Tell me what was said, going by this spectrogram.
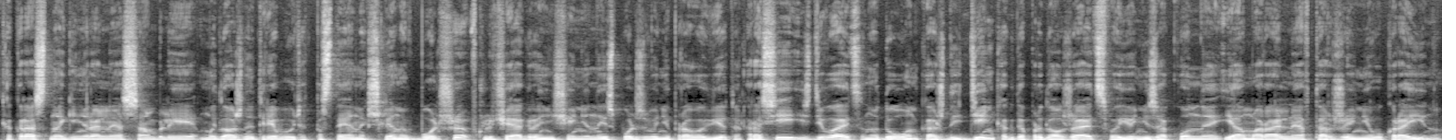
как раз на Генеральной Ассамблее мы должны требовать от постоянных членов больше, включая ограничения на использование права вето. Россия издевается над ООН каждый день, когда продолжает свое незаконное и аморальное вторжение в Украину.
